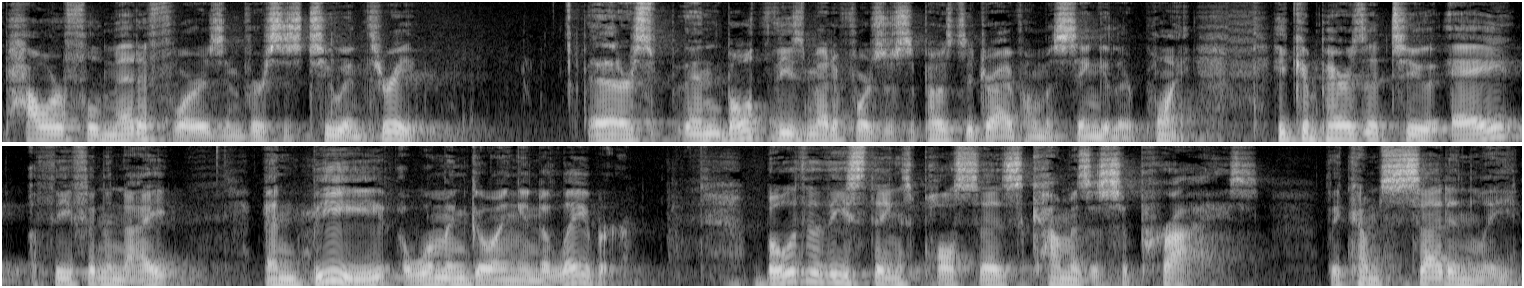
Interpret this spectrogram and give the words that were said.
powerful metaphors in verses 2 and 3. And both of these metaphors are supposed to drive home a singular point. He compares it to A, a thief in the night, and B, a woman going into labor. Both of these things, Paul says, come as a surprise. They come suddenly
